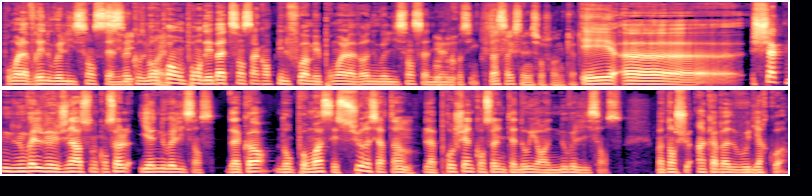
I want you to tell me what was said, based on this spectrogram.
pour moi la vraie nouvelle licence c'est Animal Crossing. Mais on, ouais. peut, on peut en débattre 150 000 fois, mais pour moi la vraie nouvelle licence c'est Animal. Crossing. Là, c'est vrai que c'est sur 64. Et euh, chaque nouvelle génération de console, il y a une nouvelle licence. D'accord? Donc pour moi, c'est sûr et certain, Mm. la prochaine console Nintendo, il y aura une nouvelle licence. Maintenant, je suis incapable de vous dire quoi.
